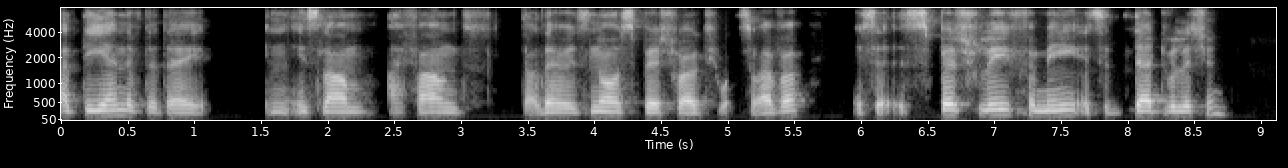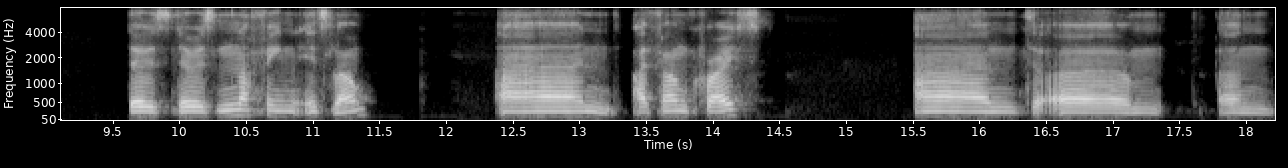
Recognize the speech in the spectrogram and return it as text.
at the end of the day, in Islam, I found that there is no spirituality whatsoever. It's a, spiritually for me, it's a dead religion. There is there is nothing in Islam, and I found Christ, and um, and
